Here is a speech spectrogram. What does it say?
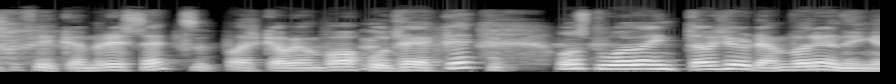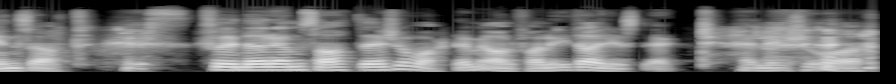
så fikk de resept, så sparka vi dem på apoteket, og sto og venta og kjørte dem på regningen satt. Så når de satt der, så ble de iallfall ikke arrestert. Eller så var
